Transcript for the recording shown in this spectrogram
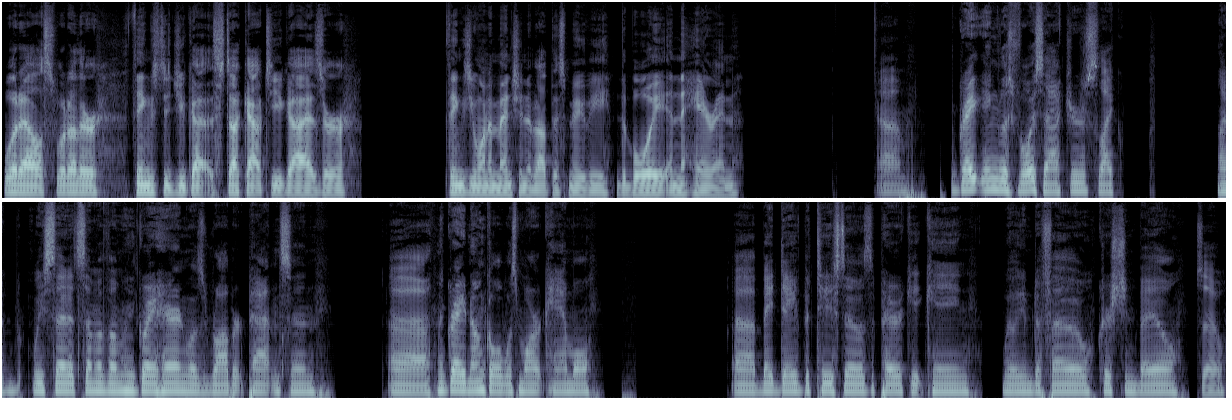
What else? What other things did you guys stuck out to you guys or things you want to mention about this movie? The Boy and the Heron. Um, great English voice actors like like we said it. Some of them. The Great Heron was Robert Pattinson. Uh, the Great Uncle was Mark Hamill. Uh, Dave Batista was the Parakeet King. William Dafoe, Christian Bale. So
